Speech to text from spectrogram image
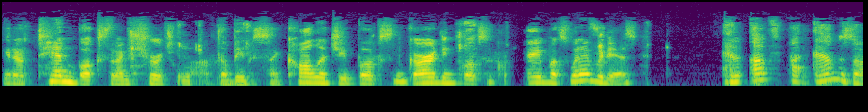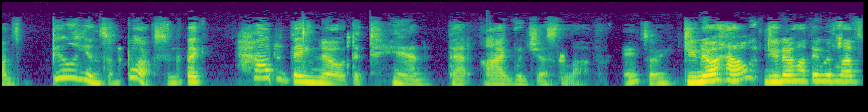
you know, 10 books that I'm sure to love. There'll be psychology books and gardening books and crochet books, whatever it is. And of uh, Amazon's billions of books, like, how did they know the 10 that I would just love? Okay, so do you know how? Do you know how they would love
